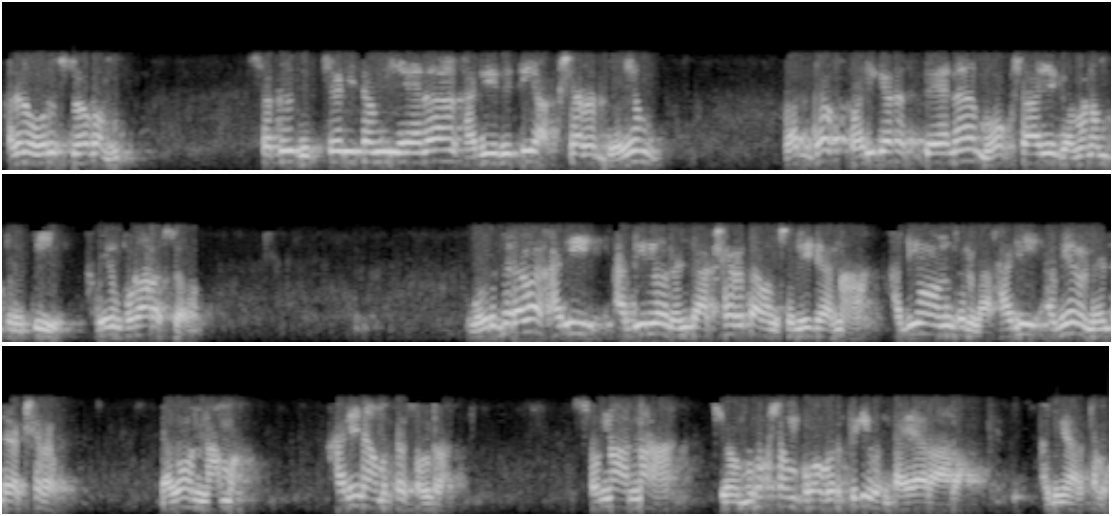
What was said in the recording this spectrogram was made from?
அதில் ஒரு ஸ்லோகம் சகு உச்சரிதம் ஏன ஹரிரிதி அக்ஷரத்வயம் பத்த பரிகரஸ்தேன மோக்ஷாய கவனம் பிரதி அப்படின்னு புராண ஸ்லோகம் ஒரு தடவை ஹரி அப்படின்னு ரெண்டு அக்ஷரத்தை அவன் சொல்லிட்டான்னா அதிகம் அவனு சொல்லல ஹரி அப்படின்னு ரெண்டு அக்ஷரம் பகவான் நாமா ஹரி நாமத்தை சொல்றான் சொன்னான்னா இவன் மோட்சம் போகிறதுக்கு இவன் தயாராகிறான் அப்படின்னு அர்த்தம்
